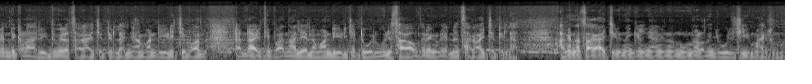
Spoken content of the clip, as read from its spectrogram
ബന്ധുക്കൾ ആരും ഇതുവരെ സഹായിച്ചിട്ടില്ല. ഞാൻ വണ്ടി ഇടിച്ച് രണ്ടായിരത്തി പതിനാലിൽ എന്നെ വണ്ടി ഇടിച്ചിട്ട് ഒരു ഒരു സഹോദരങ്ങളും എന്നെ സഹായിച്ചിട്ടില്ല. അങ്ങനെ സഹായിച്ചിരുന്നെങ്കിൽ ഞാൻ ഇന്ന് നൂന്നടന്ന് ജോലി ചെയ്യുമായിരുന്നു.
